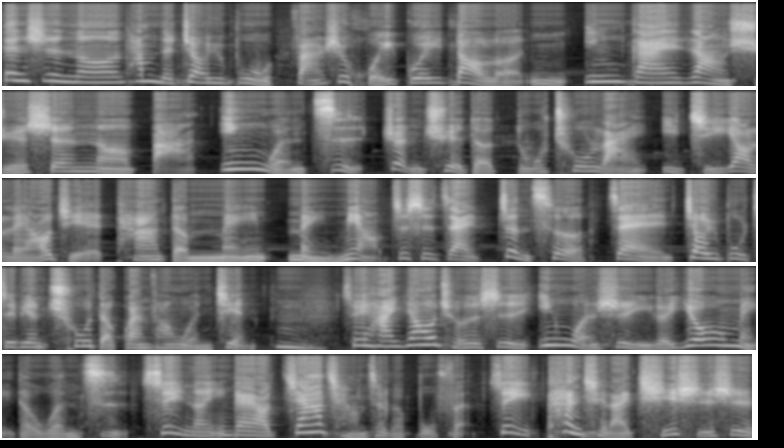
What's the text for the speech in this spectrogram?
但是呢，他们的教育部反而是回归到了你应该让学生呢把英文字这。正确的读出来，以及要了解它的美美妙。这是在政策在教育部这边出的官方文件，嗯，所以它要求的是英文是一个优美的文字，所以呢，应该要加强这个部分。所以看起来其实是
